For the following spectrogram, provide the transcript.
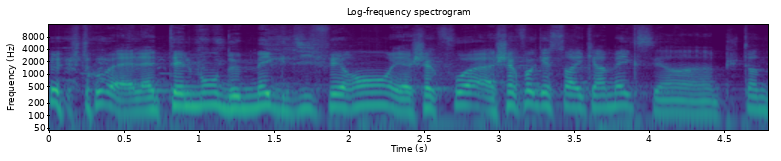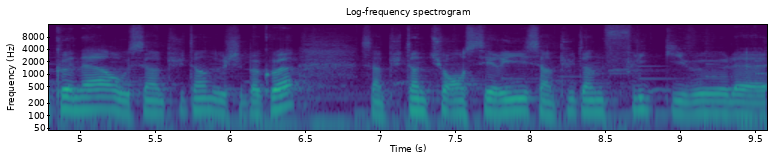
Je trouve elle a tellement de mecs différents et à chaque fois, à chaque fois qu'elle sort avec un mec, c'est un putain de connard ou c'est un putain de je sais pas quoi. C'est un putain de tueur en série, c'est un putain de flic qui veut. La, la-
